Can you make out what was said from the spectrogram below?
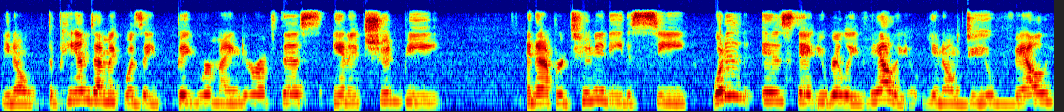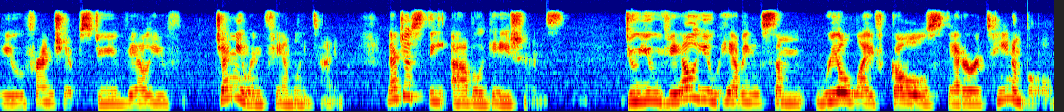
you know, the pandemic was a big reminder of this, and it should be an opportunity to see what it is that you really value. You know, do you value friendships? Do you value genuine family time? Not just the obligations. Do you value having some real life goals that are attainable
